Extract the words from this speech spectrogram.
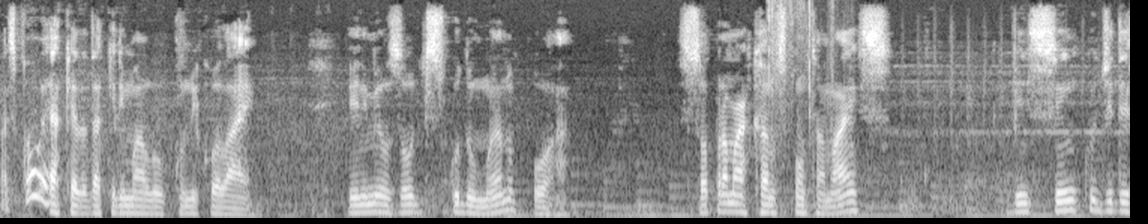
Mas qual é a queda daquele maluco, Nikolai? Ele me usou de escudo humano, porra. Só pra marcar nos pontos a mais? 25 de, de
